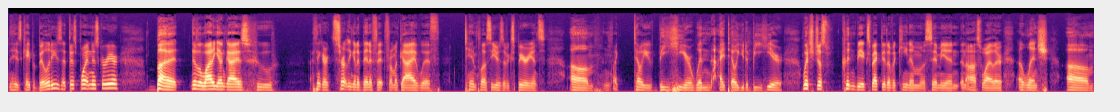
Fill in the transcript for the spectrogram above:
his capabilities at this point in his career. But there's a lot of young guys who I think are certainly going to benefit from a guy with 10 plus years of experience. Um, like tell you be here when I tell you to be here, which just couldn't be expected of a Keenum, a Siemian, an Osweiler, a Lynch. Um,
